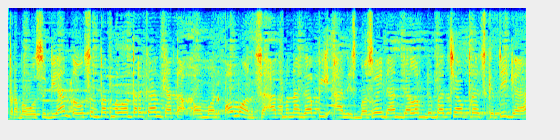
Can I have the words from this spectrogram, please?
Prabowo Subianto sempat melontarkan kata omon-omon saat menanggapi Anies Baswedan dalam debat Capres ketiga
